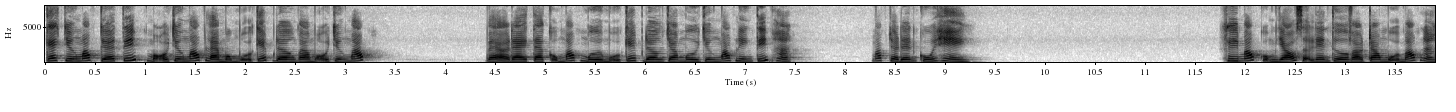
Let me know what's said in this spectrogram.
Các chân móc kế tiếp, mỗi chân móc là một mũi kép đơn vào mỗi chân móc. Và ở đây ta cũng móc 10 mũi kép đơn cho 10 chân móc liên tiếp ha. Móc cho đến cuối hàng. Khi móc cũng giấu sợi len thừa vào trong mũi móc nè.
